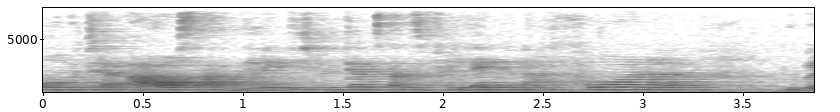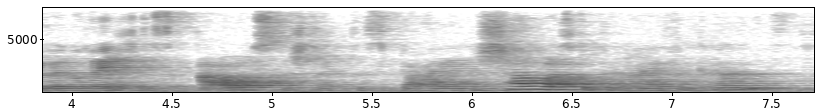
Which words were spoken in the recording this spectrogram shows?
Und mit der Ausatmung leg dich mit ganz, ganz viel Länge nach vorne über dein rechtes ausgestrecktes Bein. Schau, was du greifen kannst.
